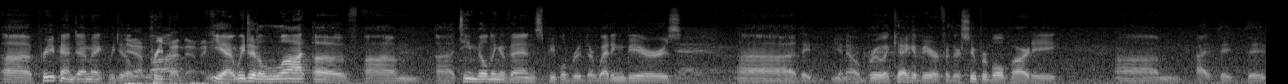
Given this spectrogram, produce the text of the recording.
Uh, pre-pandemic, we did a Yeah, lot. pre-pandemic. Yeah, we did a lot of um, uh, team building events. People brewed their wedding beers. Uh, they, you know, brew a keg of beer for their Super Bowl party. Um, I, the, the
